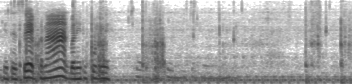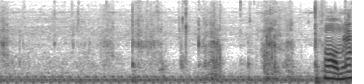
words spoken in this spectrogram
เดี๋ยวแต่แซ่บขนาดบันนี้ทุกคนเลยหอมนะ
